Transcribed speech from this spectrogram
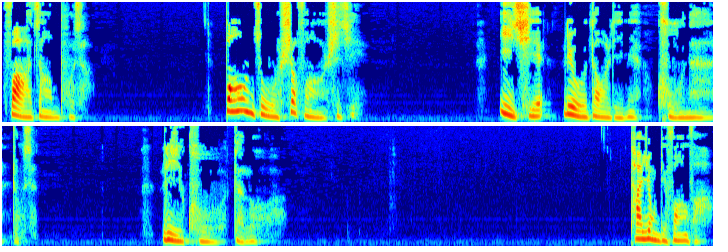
法藏菩萨帮助十方世界一切六道里面苦难众生离苦得乐，他用的方法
